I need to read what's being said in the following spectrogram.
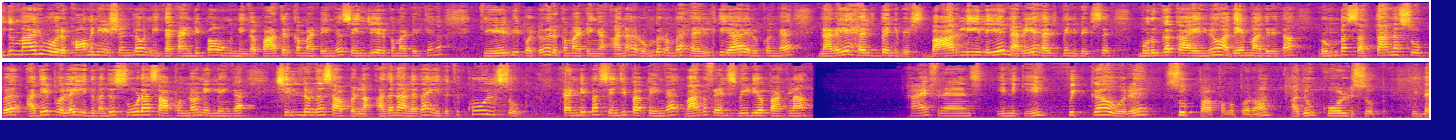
இது மாதிரி ஒரு காம்பினேஷனில் நீங்கள் கண்டிப்பாக உங்க நீங்கள் பார்த்துருக்க மாட்டீங்க செஞ்சு இருக்க மாட்டேங்க கேள்விப்பட்டும் இருக்க மாட்டீங்க. ஆனால் ரொம்ப ரொம்ப ஹெல்த்தியாக இருக்குங்க. நிறைய ஹெல்த் பெனிஃபிட்ஸ் பார்லியிலேயே நிறைய ஹெல்த் பெனிஃபிட்ஸ் முருங்கைக்காயிலும் அதே மாதிரி தான். ரொம்ப சத்தான சூப்பு. அதே போல் இது வந்து சூடாக சாப்பிட்ணுன்னு இல்லைங்க. சில்லுன்னு சாப்பிடலாம். அதனால தான் இதுக்கு கூல் சூப். கண்டிப்பாக செஞ்சு பார்ப்பீங்க வாங்க ஃப்ரெண்ட்ஸ் வீடியோ பார்க்கலாம். ஹாய் ஃப்ரெண்ட்ஸ் இன்னைக்கு குவிக்காக ஒரு சூப் பார்க்க போகிறோம் அதுவும் கோல்டு சூப் இந்த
